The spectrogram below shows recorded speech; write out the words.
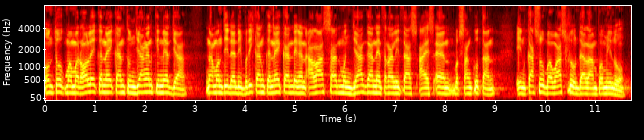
untuk memperoleh kenaikan tunjangan kinerja namun tidak diberikan kenaikan dengan alasan menjaga netralitas ASN bersangkutan in kasu Bawaslu dalam pemilu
